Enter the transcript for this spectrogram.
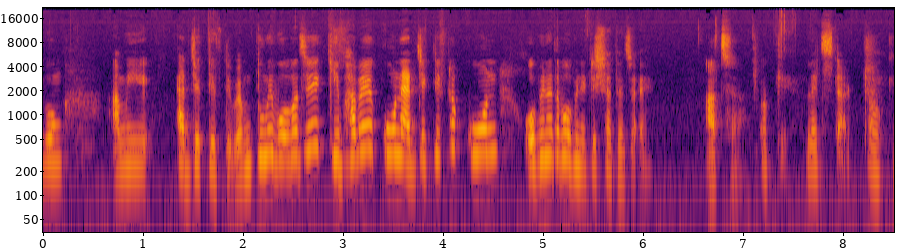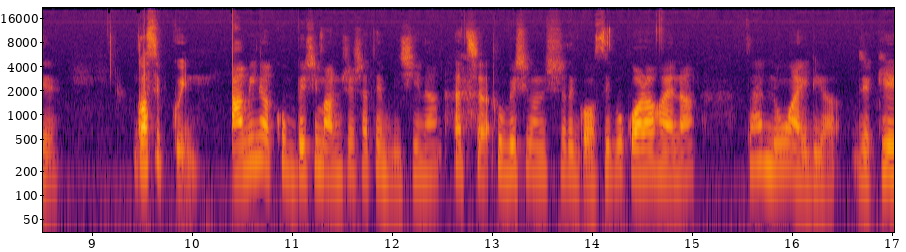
এবং আমি অ্যাডজেক্টিভ দেবে। এবং তুমি বলব যে কীভাবে কোন অ্যাডজেক্টিভটা কোন অভিনেতা বা অভিনেত্রীর সাথে যায়। আচ্ছা। Okay let's start okay gossip queen আমি না খুব বেশি মানুষের সাথে মিশি না। আচ্ছা। খুব বেশি মানুষের সাথে গসিপও করা হয় না। আই হ্যাভ নো আইডিয়া যে কে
